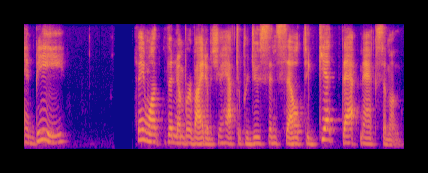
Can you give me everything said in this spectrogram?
And B, they want the number of items you have to produce and sell to get that maximum.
